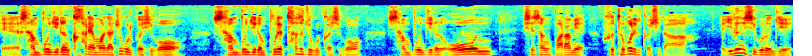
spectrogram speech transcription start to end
3분질은 칼에 맞아 죽을 것이고 3분질은 불에 타서 죽을 것이고 3분질은 온 세상 바람에 흩어버릴 것이다. 이런 식으로 이제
